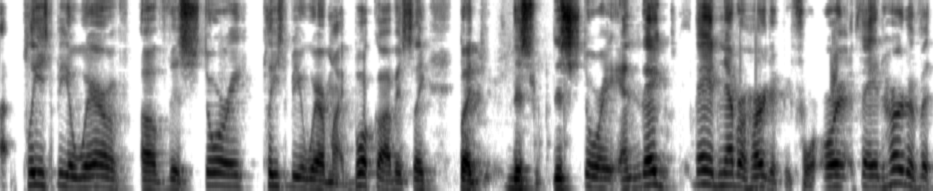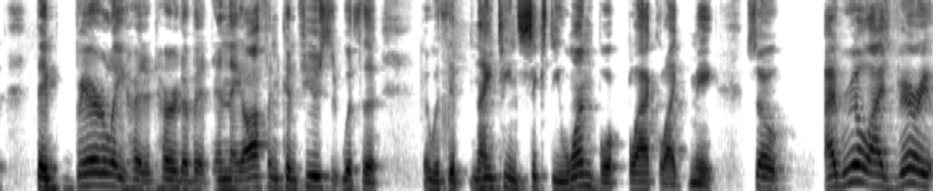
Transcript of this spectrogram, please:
Uh, please be aware of of this story. Please be aware of my book, obviously, but this this story." And they they had never heard it before, or if they had heard of it, they barely had heard of it, and they often confused it with the with the 1961 book Black Like Me. So I realized very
